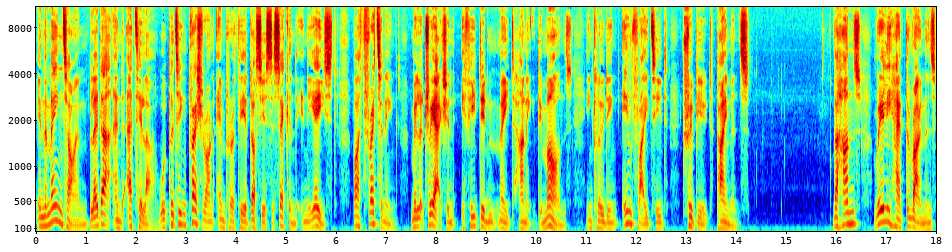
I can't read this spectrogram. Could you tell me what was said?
In the meantime, Bleda and Attila were putting pressure on Emperor Theodosius II in the east by threatening military action if he didn't meet Hunnic demands, including inflated tribute payments. The Huns really had the Romans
